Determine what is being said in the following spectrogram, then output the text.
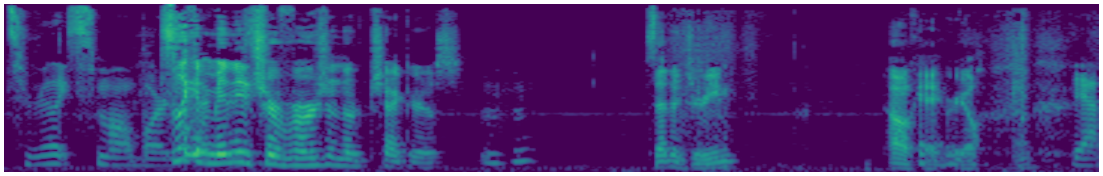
It's a really small board. It's like a miniature version of checkers. hmm Is that a dream? Okay, real. Yeah.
